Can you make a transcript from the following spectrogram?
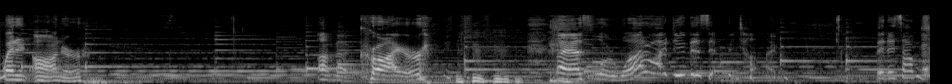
What an honor. I'm a crier. I asked the Lord, why do I do this every time? But as I was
